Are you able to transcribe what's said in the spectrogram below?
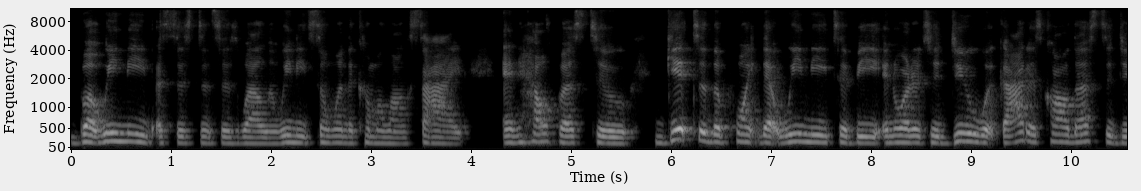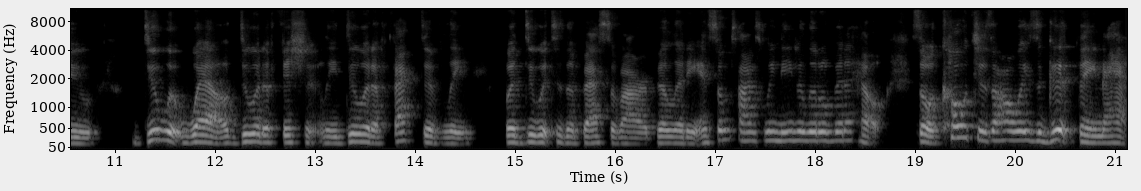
But we need assistance as well, and we need someone to come alongside and help us to get to the point that we need to be in order to do what God has called us to do. Do it well, do it efficiently, do it effectively, but do it to the best of our ability. And sometimes we need a little bit of help. So a coach is always a good thing to have.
